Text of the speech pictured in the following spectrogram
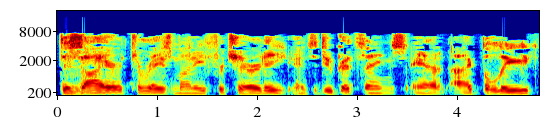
desire to raise money for charity and to do good things. And I believe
